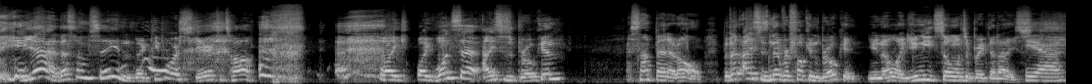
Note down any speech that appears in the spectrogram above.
me. Yeah, that's what I'm saying. Like people are scared to talk. like like once that ice is broken, it's not bad at all. But that ice is never fucking broken. You know, like you need someone to break that ice. Yeah.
